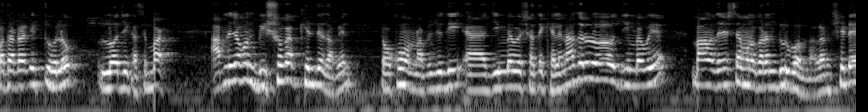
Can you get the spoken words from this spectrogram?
কথাটার একটু হলেও লজিক আছে। বাট আপনি যখন বিশ্বকাপ খেলতে যাবেন, তখন আপনি যদি জিম্বাবুয়ের সাথে খেলেন, হাজার জিম্বাবুয়ে বাংলাদেশের সাথে মনে করেন দুর্বল দল। কারণ সেটা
